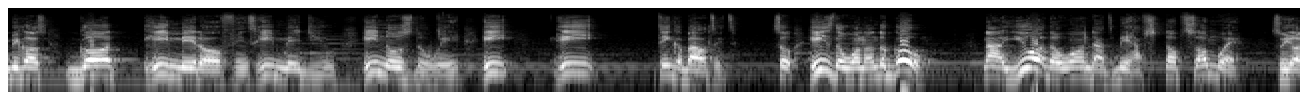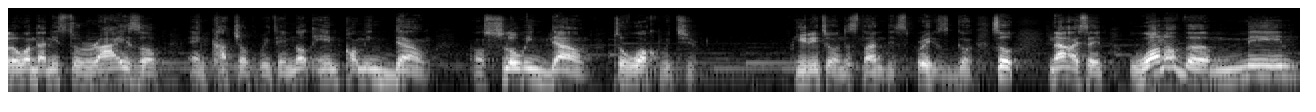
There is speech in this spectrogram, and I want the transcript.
Because God, He made all things. He made you. He knows the way. He, He, think about it. So He's the one on the go. Now you are the one that may have stopped somewhere. So you're the one that needs to rise up and catch up with Him, not Him coming down or slowing down to walk with you. You need to understand this. Praise God. So now I said, one of the main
